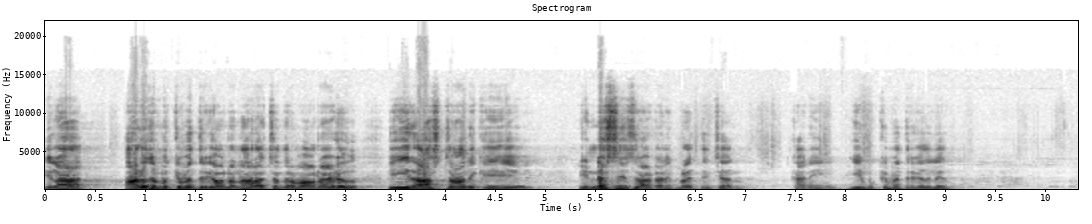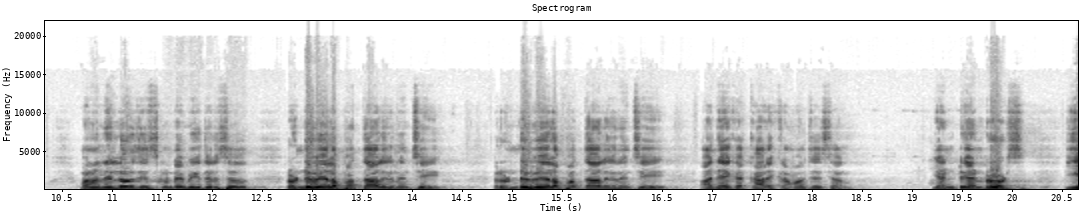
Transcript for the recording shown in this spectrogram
ఇలా ఆ రోజు ముఖ్యమంత్రిగా ఉన్న నారా చంద్రబాబు నాయుడు ఈ రాష్ట్రానికి ఇండస్ట్రీస్ రావడానికి ప్రయత్నించారు. కానీ ఈ ముఖ్యమంత్రికి అది లేదు. మనం నెల్లూరు తీసుకుంటే మీకు తెలుసు రెండు వేల పద్నాలుగు నుంచి రెండు వేల పద్నాలుగు నుంచి అనేక కార్యక్రమాలు చేశాను. ఎండ్ టు ఎండ్ రోడ్స్ ఈ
